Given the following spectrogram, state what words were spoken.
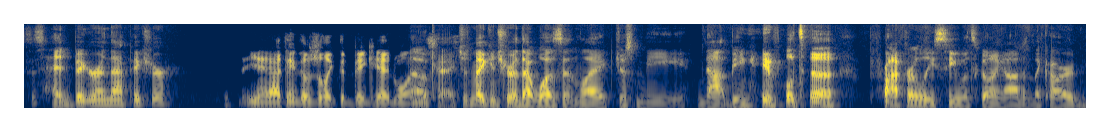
Is his head bigger in that picture? Yeah, I think those are like the big head ones. Okay, just making sure that wasn't like just me not being able to properly see what's going on in the card.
